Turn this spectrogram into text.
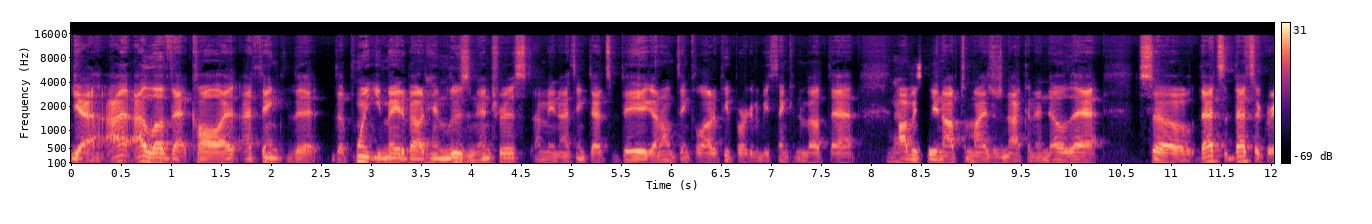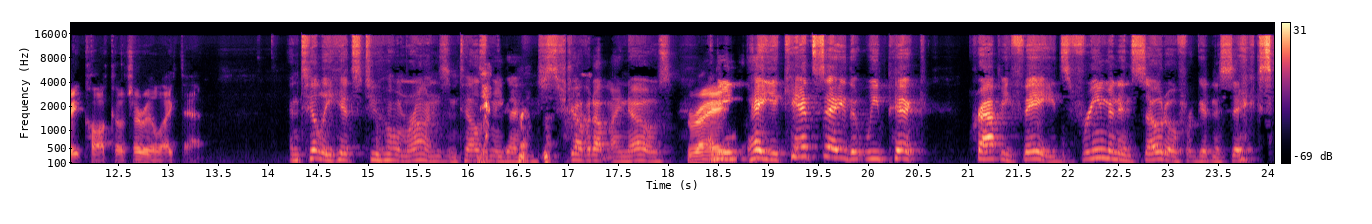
Yeah, I, I love that call. I, I think that the point you made about him losing interest, I mean, I think that's big. I don't think a lot of people are going to be thinking about that. No. Obviously, an optimizer is not going to know that. So that's that's a great call, coach. I really like that. Until he hits two home runs and tells me to shove it up my nose. Right. I mean, hey, you can't say that we pick crappy fades, Freeman and Soto, for goodness sakes.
